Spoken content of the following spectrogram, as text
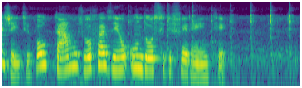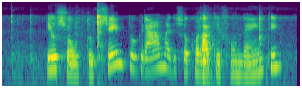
Oi, gente, voltamos. Vou fazer um doce diferente. Eu solto 100 gramas de chocolate fondente.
